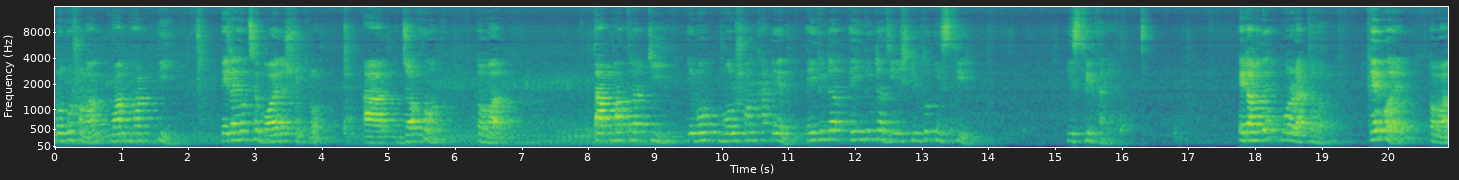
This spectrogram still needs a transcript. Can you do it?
প্রপোর্শনাল ওয়ান ভাগ পি এটাই হচ্ছে বয়েলের সূত্র। আর যখন তোমার তাপমাত্রা টি এবং মোল সংখ্যা এন এই দুইটা এই দুইটা জিনিস কিন্তু স্থির স্থির থাকে। এটা আমাদের মনে রাখতে হবে। এরপরে তোমার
